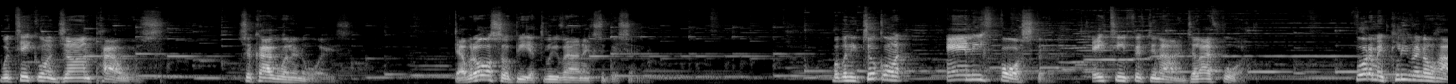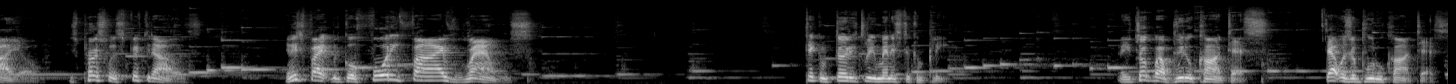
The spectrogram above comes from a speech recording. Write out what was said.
would take on John Powers, Chicago, Illinois. That would also be a three round exhibition. But when he took on Annie Foster, 1859, July 4th, fought him in Cleveland, Ohio. His purse was $50. And this fight would go 45 rounds. Take him 33 minutes to complete. And you talk about brutal contests. That was a brutal contest.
